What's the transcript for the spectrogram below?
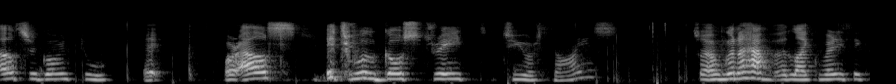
else you're going to... Uh, or else it will go straight to your thighs. So I'm gonna have uh, like very thick.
